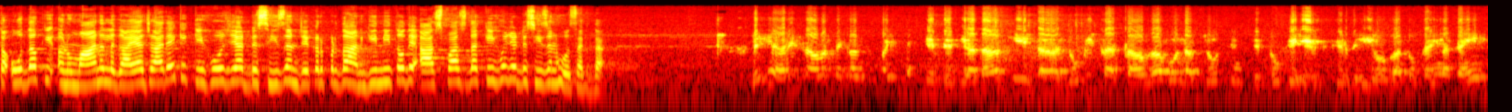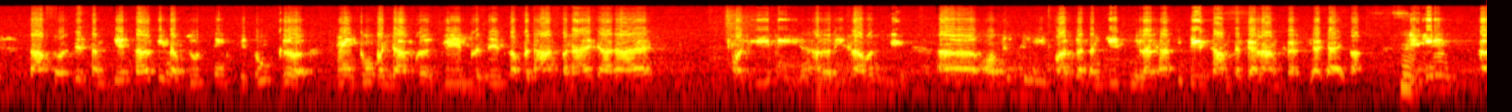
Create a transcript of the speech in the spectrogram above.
ਤਾਂ ਉਹਦਾ ਕੀ ਅਨੁਮਾਨ ਲਗਾਇਆ ਜਾ ਰਿਹਾ ਕਿ ਕਿਹੋ ਜਿਹਾ ਡਿਸੀਜਨ ਜੇਕਰ ਪ੍ਰਧਾਨਗੀ ਨਹੀਂ ਤਾਂ ਉਹਦੇ ਆਸ-ਪਾਸ ਦਾ ਕਿਹੋ ਜਿਹਾ ਡਿਸੀਜਨ ਹੋ ਸਕਦਾ देखिए हरीश रावत ने कल वही संकेत दे दिया था कि अ, जो भी फैसला होगा वो नवजोत सिंह सिद्धू के इर्द गिर्द ही होगा तो कहीं ना कहीं साफ तौर से संकेत था कि नवजोत सिंह सिद्धू क- को पंजाब का- के प्रदेश का प्रधान बनाया जा रहा है और ये भी हरीश रावत की अ, ऑफ़िस से ही इस बात का संकेत मिला था कि देर शाम तक ऐलान कर दिया जाएगा। लेकिन अ,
